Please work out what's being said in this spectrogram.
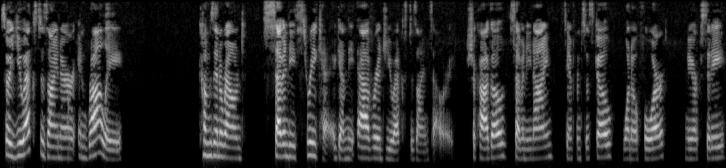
So UX designer in Raleigh comes in around 73k. Again, the average UX design salary. Chicago 79, San Francisco 104, New York City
